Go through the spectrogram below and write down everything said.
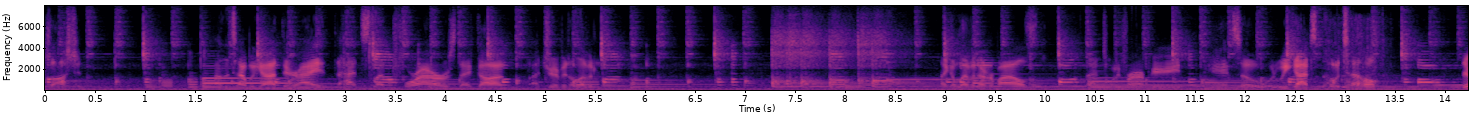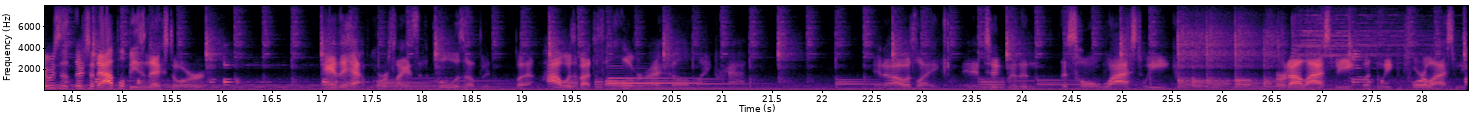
exhaustion. By the time we got there, I had slept four hours That gone, I'd driven 11, like 1,100 miles in that 24 hour period. And so when we got to the hotel, there was a, there's an Applebee's next door, and they have, of course, like I said, the pool was open, but I was about to fall over. I felt like crap. You know, I was like, and it took me this whole last week, or not last week, but the week before last week,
